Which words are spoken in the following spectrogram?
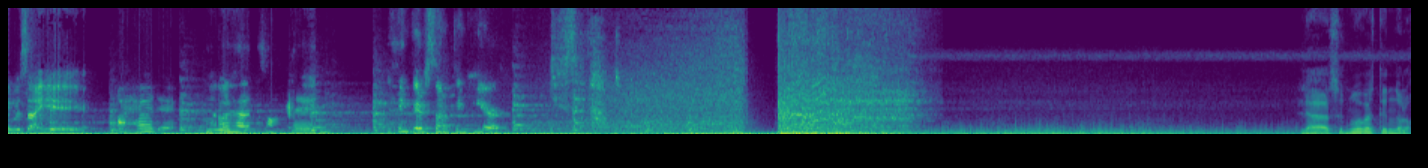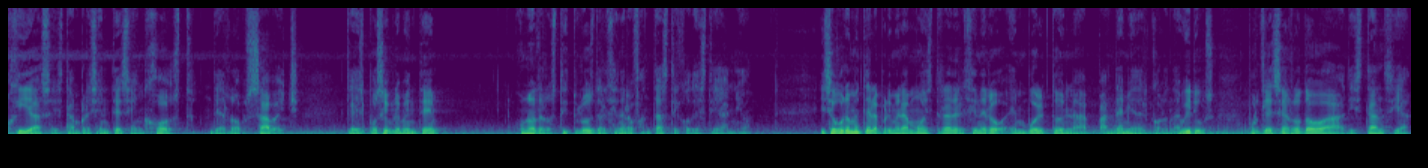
Was that you? I heard it. I heard something. I think there's something here. Do you see that? Las nuevas tecnologías están presentes en Host de Rob Savage, que es posiblemente uno de los títulos del género fantástico de este año. Y seguramente la primera muestra del género envuelto en la pandemia del coronavirus, porque se rodó a distancia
